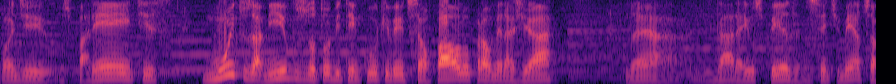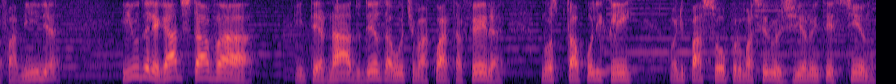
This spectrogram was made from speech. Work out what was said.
onde os parentes, muitos amigos, o doutor Bittencourt, que veio de São Paulo para homenagear né, e dar aí os pêsames, os sentimentos à família. E o delegado estava internado desde a última quarta-feira no Hospital Policlin, onde passou por uma cirurgia no intestino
